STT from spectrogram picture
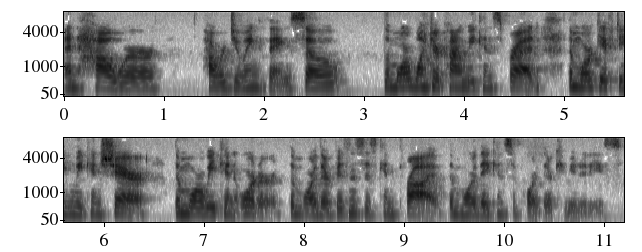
and how we're how we're doing things so the more wonderkind we can spread the more gifting we can share the more we can order the more their businesses can thrive the more they can support their communities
